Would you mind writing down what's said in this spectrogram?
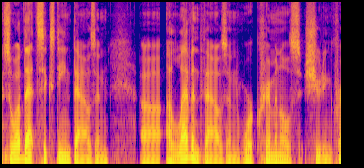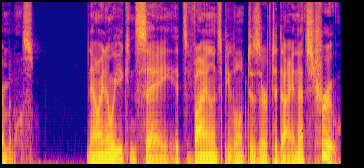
So, of that 16,000, uh, 11,000 were criminals shooting criminals. Now, I know what you can say it's violence, people don't deserve to die, and that's true.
